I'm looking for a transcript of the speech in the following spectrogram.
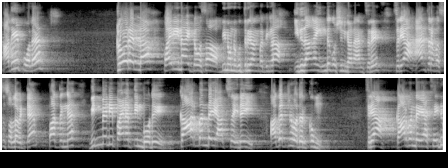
அதே போல குளோரெல்லா பைரினாய் டோசா அப்படின்னு ஒண்ணு கொடுத்துருக்காங்க பாத்தீங்களா? இதுதாங்க இந்த கொஸ்டினுக்கான ஆன்சரு சரியா? ஆன்சரை ஃபர்ஸ்ட் சொல்ல விட்டேன். பாத்துங்க விண்வெளி பயணத்தின் போது கார்பன் டை ஆக்சைடை அகற்றுவதற்கும் சரியா? கார்பன் டை ஆக்சைடு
